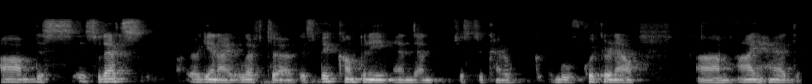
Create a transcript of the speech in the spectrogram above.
um, this, so that's, again, I left uh, this big company and then just to kind of move quicker now, I had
